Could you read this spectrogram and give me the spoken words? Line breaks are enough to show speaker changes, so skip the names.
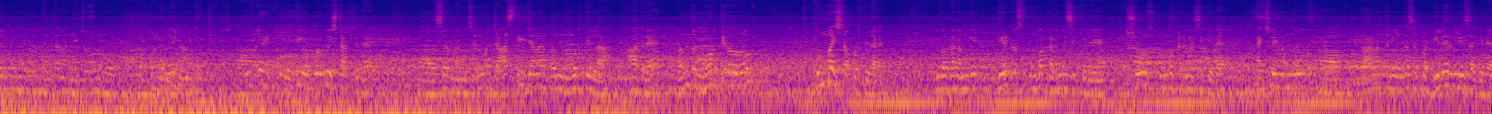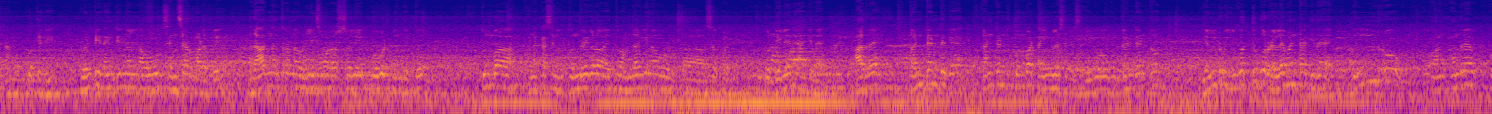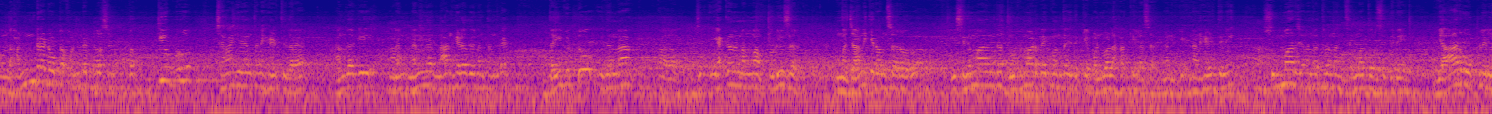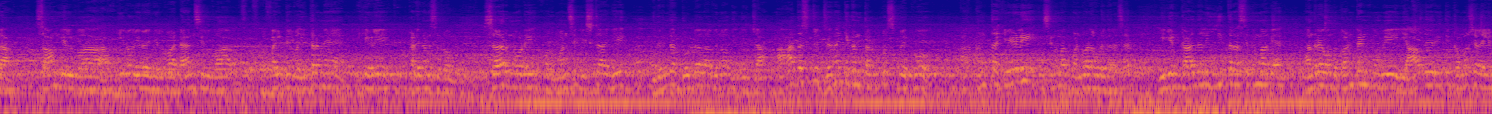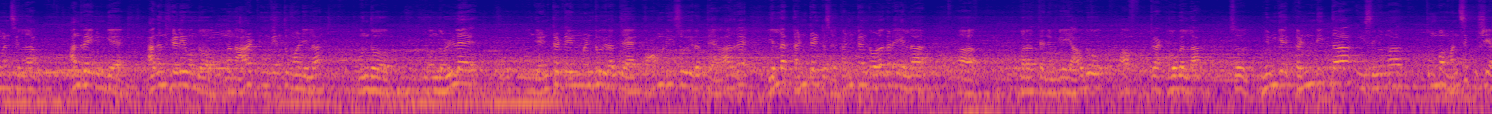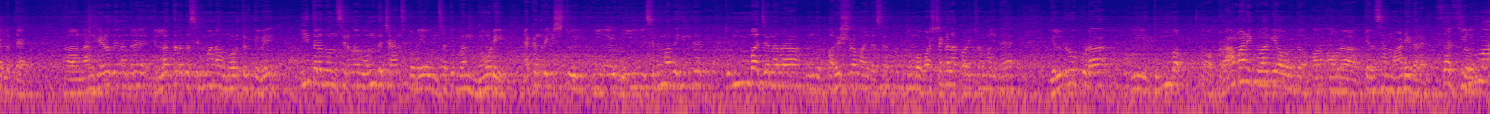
Overwhelming ಆಗಿರುತ್ತೆ ಅಂತ ನಾನು ನಿಜವಾಗ್ಲೂ ಅನ್ಕೊಂಡಿರಲಿಲ್ಲ ಪ್ರತಿಯೊಬ್ಬರಿಗೂ ಇಷ್ಟ ಆಗ್ತಿದೆ. ಸರ್, ನನ್ನ ಸಿನಿಮಾ ಜಾಸ್ತಿ ಜನ ಬಂದು ನೋಡ್ತಿಲ್ಲ. ಆದರೆ ಬಂದು ನೋಡ್ತಿರೋರು ತುಂಬ ಇಷ್ಟಪಡ್ತಿದ್ದಾರೆ. ಇವಾಗ ನಮಗೆ ಥಿಯೇಟರ್ಸ್ ತುಂಬ ಕಡಿಮೆ ಸಿಕ್ಕಿದೆ. ಶೋಸ್ ತುಂಬ ಕಡಿಮೆ ಸಿಕ್ಕಿದೆ. ಆ್ಯಕ್ಚುಲಿ ನಮ್ಮದು ಕಾರಣಾಂತರಗಳಿಂದ ಸ್ವಲ್ಪ ಡಿಲೇ ರಿಲೀಸ್ ಆಗಿದೆ. ನಾನು ಒಪ್ಕೋತೀನಿ. ಟ್ವೆಂಟಿ ನೈನ್ಟೀನಲ್ಲಿ ನಾವು ಸೆನ್ಸಾರ್ ಮಾಡಿದ್ವಿ. ಅದಾದ ನಂತರ ನಾವು ರಿಲೀಸ್ ಮಾಡೋ ಅಷ್ಟರಲ್ಲಿ ಕೋವಿಡ್ ಬಂದಿತ್ತು. ತುಂಬ ಹಣಕಾಸಿನ ತೊಂದರೆಗಳು ಆಯಿತು. ಹಂಗಾಗಿ ನಾವು ಸ್ವಲ್ಪ ಇದು ಡಿಲೇನೇ ಆಗಿದೆ. ಆದರೆ ಕಂಟೆಂಟ್ಗೆ ಕಂಟೆಂಟ್ ತುಂಬ ಟೈಮ್ಲೆಸ್ ಇದೆ ಸರ್. ಇದು ಕಂಟೆಂಟು ಎಲ್ಲರೂ ಇವತ್ತಿಗೂ ರೆಲೆವೆಂಟ್ ಆಗಿದೆ. ಎಲ್ಲರೂ ಅಂದರೆ ಒಂದು hundred out of hundred percent ಪ್ರತಿಯೊಬ್ಬರು ಚೆನ್ನಾಗಿದೆ ಅಂತಲೇ ಹೇಳ್ತಿದ್ದಾರೆ. ಹಂಗಾಗಿ ನನ್ನ ನನಗೆ, ನಾನು ಹೇಳೋದು ಏನಂತಂದರೆ, ದಯವಿಟ್ಟು ಇದನ್ನು ಯಾಕಂದರೆ ನಮ್ಮ ಪ್ರೊಡ್ಯೂಸರ್ ನಮ್ಮ ಜಾನಕಿರಾಮ್ ಸರ್ ಅವರು ಈ ಸಿನಿಮಾದಿಂದ ದುಡ್ಡು ಮಾಡಬೇಕು ಅಂತ ಇದಕ್ಕೆ ಬಂಡವಾಳ ಹಾಕಿಲ್ಲ ಸರ್. ನನಗೆ, ನಾನು ಹೇಳ್ತೀನಿ, ಸುಮಾರು ಜನರ ಹತ್ರ ನಾನು ಸಿನಿಮಾ ತೋರಿಸಿದ್ದೀನಿ. ಯಾರು ಒಪ್ಪಲಿಲ್ಲ ಸಾಂಗ್ ಇಲ್ವಾ ಹೀರೋ ಹೀರೋಯಿನ್ ಇಲ್ವಾ ಡ್ಯಾನ್ಸ್ ಇಲ್ವಾ ಫೈಟ್ ಇಲ್ವಾ, ಈ ಥರನೇ ಹೇಳಿ ಕಡೆಗಣಿಸಿದ್ರು ಸರ್ ನೋಡಿ ಅವ್ರ ಮನಸ್ಸಿಗೆ ಇಷ್ಟ ಆಗಿ ಇದರಿಂದ ದುಡ್ಡಲ್ಲ ವಿನೋದ್ ಇದು ಜಾ, ಆದಷ್ಟು ಜನಕ್ಕೆ ಇದನ್ನು ತಲುಪಿಸ್ಬೇಕು ಅಂತ ಹೇಳಿ ಈ ಸಿನಿಮಾಗೆ ಬಂಡವಾಳ ಹೂಡಿದ್ದಾರೆ ಸರ್ ಈಗಿನ ಕಾಲದಲ್ಲಿ ಈ ಥರ ಸಿನಿಮಾಗೆ ಅಂದರೆ ಒಂದು ಕಂಟೆಂಟ್ ಮೂವಿ ಯಾವುದೇ ರೀತಿ ಕಮರ್ಷಿಯಲ್ ಎಲಿಮೆಂಟ್ಸ್ ಇಲ್ಲ. ಅಂದರೆ ನಿಮಗೆ ಹಾಗಂತ ಹೇಳಿ ಒಂದು ನಾನು ಆರ್ಟ್ ಮೂವಿ ಅಂತೂ ಮಾಡಿಲ್ಲ. ಒಂದು ಒಂದು ಒಳ್ಳೆ ಒಂದು ಎಂಟರ್ಟೈನ್ಮೆಂಟು ಇರುತ್ತೆ, ಕಾಮಿಡೀಸು ಇರುತ್ತೆ, ಆದರೆ ಎಲ್ಲ ಕಂಟೆಂಟ್ ಸರ್ ಕಂಟೆಂಟ್ ಒಳಗಡೆ ಎಲ್ಲ ಬರುತ್ತೆ ನಿಮಗೆ, ಯಾವುದೂ ಆಫ್ ಟ್ರ್ಯಾಕ್ ಹೋಗಲ್ಲ. ಸೊ ನಿಮಗೆ ಖಂಡಿತ ಈ ಸಿನಿಮಾ ತುಂಬ ಮನಸ್ಸಿಗೆ ಖುಷಿ ಆಗುತ್ತೆ. ನಾನು ಹೇಳೋದೇನೆಂದರೆ ಎಲ್ಲ ಥರದ ಸಿನಿಮಾ ನಾವು ನೋಡ್ತಿರ್ತೀವಿ. ಈ ಥರದ ಒಂದು ಸಿನಿಮಾ ಒಂದು ಚಾನ್ಸ್ ಕೊಡಿ ಒಂದು ಸತಿ ಬಂದು ನೋಡಿ. ಯಾಕಂದರೆ ಇಷ್ಟು ಈ ಈ ಸಿನಿಮಾದ ಹಿಂದೆ ತುಂಬ ಜನರ ಒಂದು ಪರಿಶ್ರಮ ಇದೆ ಸರ್, ತುಂಬ ವರ್ಷಗಳ ಪರಿಶ್ರಮ ಇದೆ. ಎಲ್ಲರೂ ಕೂಡ ಈ ತುಂಬ ಪ್ರಾಮಾಣಿಕವಾಗಿ ಅವ್ರದ್ದು ಅವರ ಕೆಲಸ ಮಾಡಿದ್ದಾರೆ.
Sir cinema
